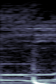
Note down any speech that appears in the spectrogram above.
you.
